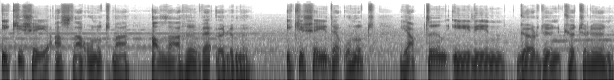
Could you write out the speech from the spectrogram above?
İki şeyi asla unutma, Allah'ı ve ölümü. İki şeyi de unut, yaptığın iyiliğin, gördüğün kötülüğün,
